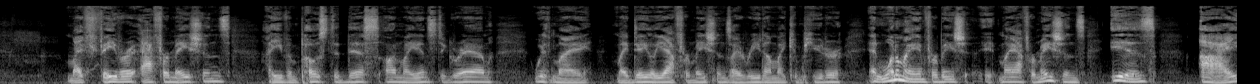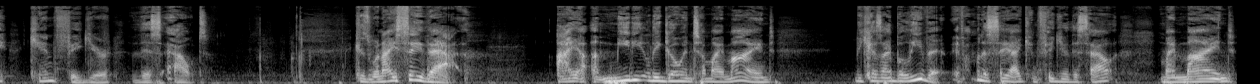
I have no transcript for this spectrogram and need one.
my favorite affirmations. I even posted this on my Instagram with my my daily affirmations I read on my computer. And one of my information my affirmations is I can figure this out. Cuz when I say that, I immediately go into my mind because I believe it. If I'm going to say I can figure this out, my mind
